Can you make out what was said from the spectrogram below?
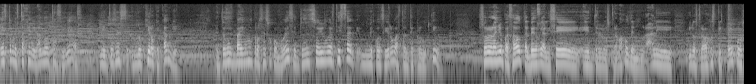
esto me está generando otras ideas y entonces no quiero que cambie. Entonces va en un proceso como ese. Entonces soy un artista me considero bastante productivo. Solo el año pasado tal vez realicé entre los trabajos de mural y, los trabajos pictóricos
